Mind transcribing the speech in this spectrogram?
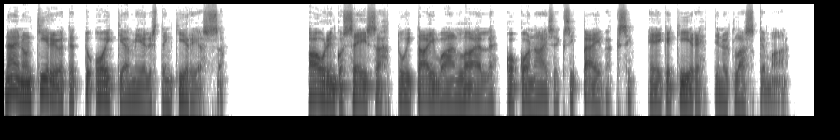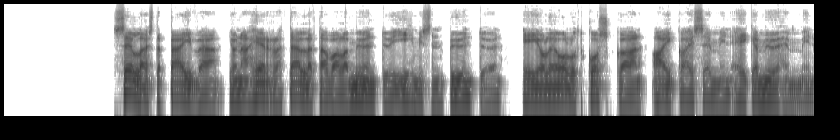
Näin on kirjoitettu oikeamielisten kirjassa. Aurinko seisahtui taivaan laelle kokonaiseksi päiväksi, eikä kiirehtinyt laskemaan. Sellaista päivää, jona Herra tällä tavalla myöntyi ihmisen pyyntöön, ei ole ollut koskaan aikaisemmin eikä myöhemmin.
